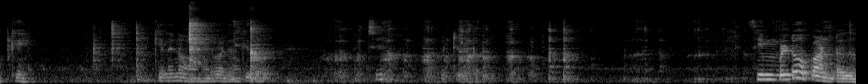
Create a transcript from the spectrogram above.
ഓക്കെ എനിക്കെല്ലാം നോർമൽ പോലെ നമുക്കിത് വെച്ച് വെട്ടിയെടുക്കാം. സിമ്പിൾ ടോപ്പാണ് കേട്ടോ ഇത്.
